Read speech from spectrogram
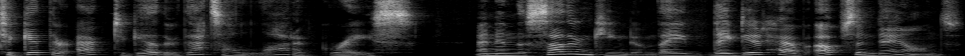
to get their act together. That's a lot of grace. And in the southern kingdom, they, they did have ups and downs.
